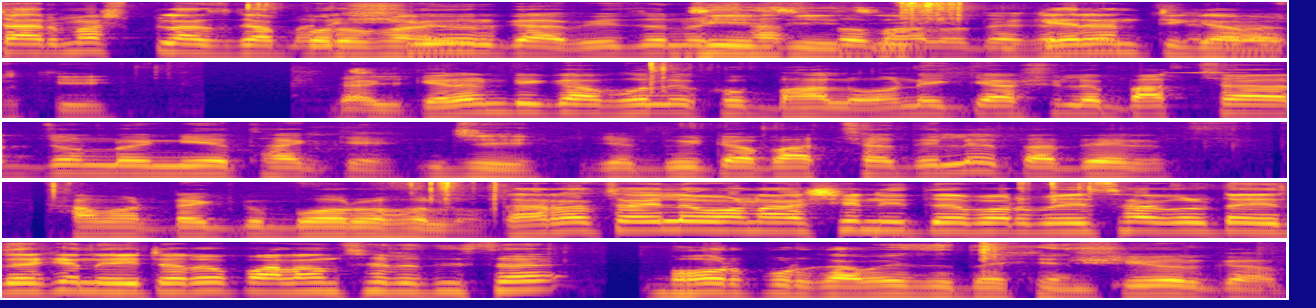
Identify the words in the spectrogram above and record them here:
চার মাস প্লাস গাব বড় ভাই। শিওর গাব এই জন্য জি জি স্বাস্থ্য ভালো দেখা গ্যারান্টি গাব আর কি। গ্যারান্টি গাব হলে খুব ভালো। অনেকে আসলে বাচ্চার জন্য নিয়ে থাকে। জি। যে দুইটা বাচ্চা দিলে তাদের খামারটা একটু বড় হলো। তারা চাইলে অনায়াসে নিতে পারবে। এই ছাগলটা এই দেখেন এইটারও পালান ছেড়ে দিছে। ভরপুর গাব এই যে দেখেন। শিওর গাব।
